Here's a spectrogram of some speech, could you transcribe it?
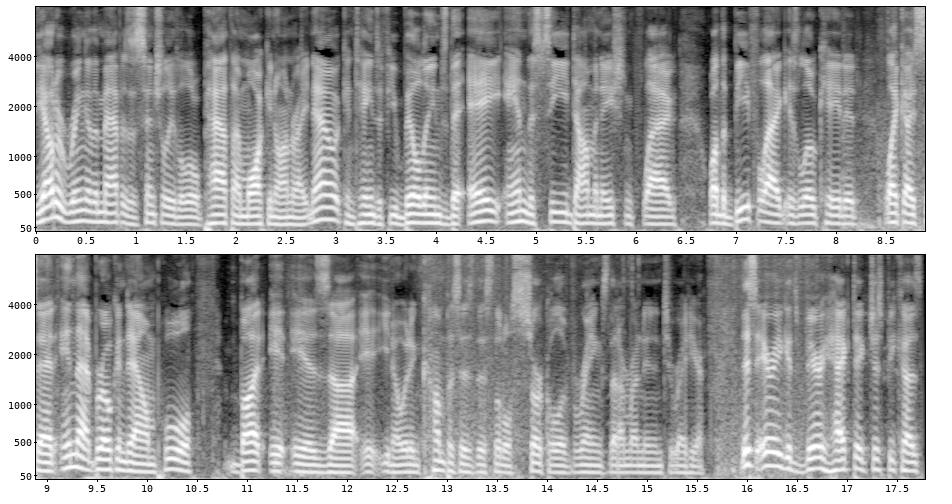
The outer ring of the map is essentially the little path I'm walking on right now. It contains a few buildings, the A and the C domination flag, while the B flag is located, like I said, in that broken down pool but it is, uh, it, you know, it encompasses this little circle of rings that I'm running into right here. This area gets very hectic just because,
